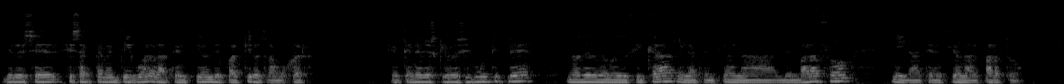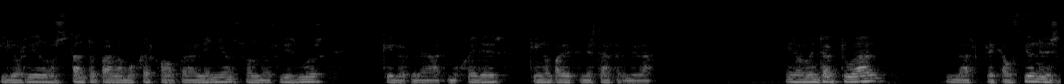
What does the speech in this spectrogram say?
debe ser exactamente igual a la atención de cualquier otra mujer. El tener esclerosis múltiple no debe de modificar ni la atención al embarazo ni la atención al parto y los riesgos tanto para la mujer como para el niño son los mismos que los de las mujeres que no padecen esta enfermedad. En el momento actual, las precauciones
